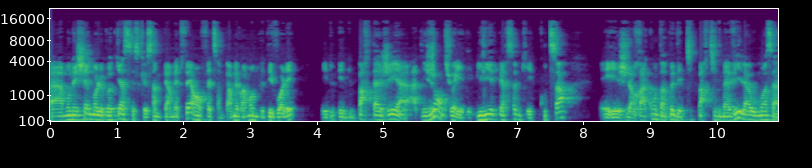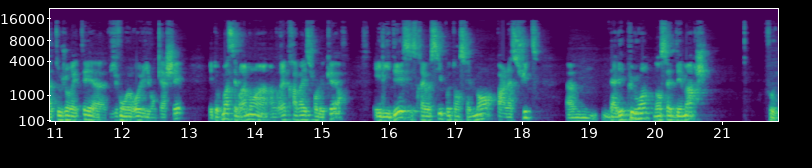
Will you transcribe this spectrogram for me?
Euh, à mon échelle, moi, le podcast, c'est ce que ça me permet de faire. En fait, ça me permet vraiment de me dévoiler et de, et de partager à, à, des gens. Tu vois, il y a des milliers de personnes qui écoutent ça et je leur raconte un peu des petites parties de ma vie là où moi, ça a toujours été vivons heureux, vivons cachés. Et donc moi, c'est vraiment un, un, vrai travail sur le cœur. Et l'idée, ce serait aussi potentiellement par la suite euh, d'aller plus loin dans cette démarche. Faut,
